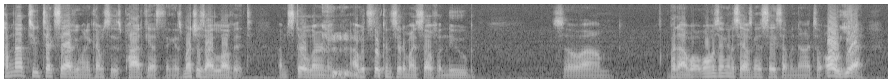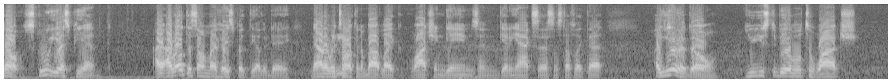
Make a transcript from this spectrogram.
I'm not too tech savvy when it comes to this podcasting. As much as I love it, I'm still learning. I would still consider myself a noob. So um but uh what, what was I going to say? I was going to say something now I told Oh yeah. No, screw ESPN. I, I wrote this on my Facebook the other day. Now that we're Mhm. talking about like watching games and getting access and stuff like that, a year ago, you used to be able to watch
